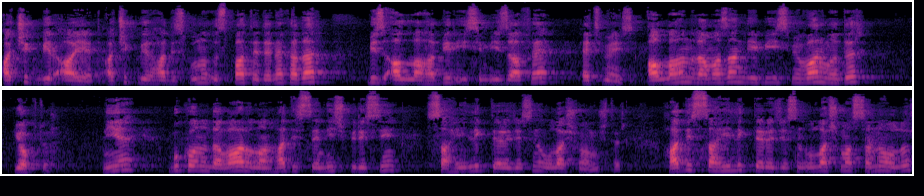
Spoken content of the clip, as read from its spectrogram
açık bir ayet, açık bir hadis bunu ispat edene kadar biz Allah'a bir isim izafe etmeyiz. Allah'ın Ramazan diye bir ismi var mıdır? Yoktur. Niye? Bu konuda var olan hadislerin hiçbirisi sahihlik derecesine ulaşmamıştır. Hadis sahihlik derecesine ulaşmazsa ne olur?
